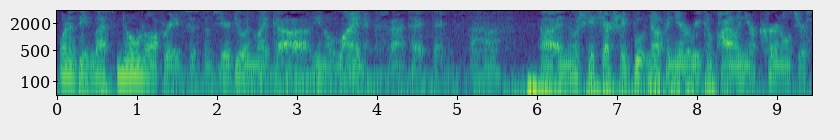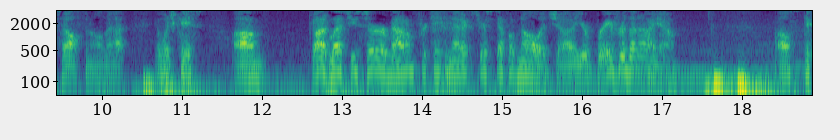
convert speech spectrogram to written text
one of the less known operating systems. You're doing like uh, you know Linux uh, type things. Uh huh. uh, in which case you're actually booting up and you're recompiling your kernels yourself and all that. In which case, um, God bless you, sir or madam, for taking that extra step of knowledge. Uh, you're braver than I am. I'll stick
